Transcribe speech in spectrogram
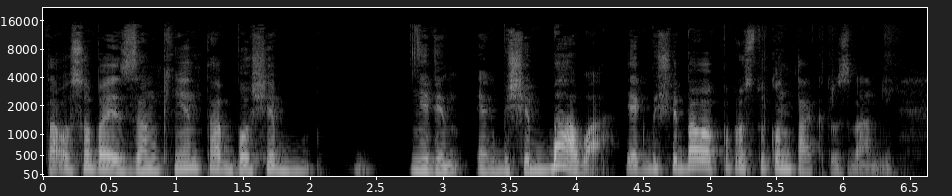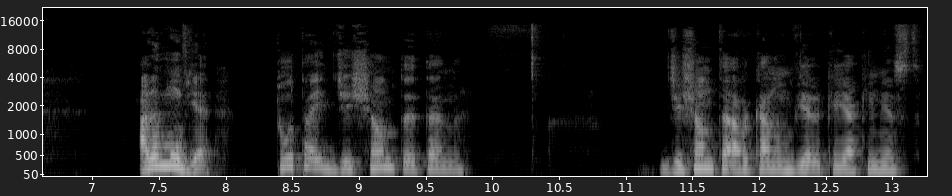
ta osoba jest zamknięta, bo się nie wiem, jakby się bała, jakby się bała po prostu kontaktu z wami. Ale mówię, tutaj dziesiąty ten, dziesiąte arkanum wielkie, jakim jest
